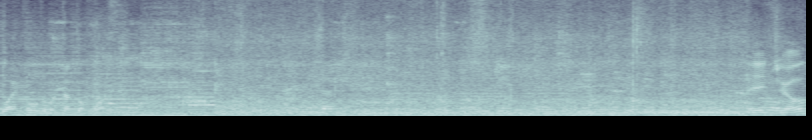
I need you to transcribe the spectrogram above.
Blindfolded with dental floss. Hey, Joe.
